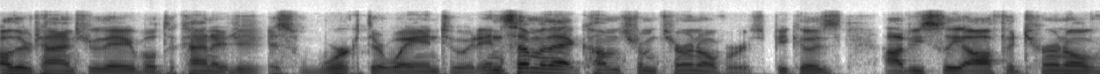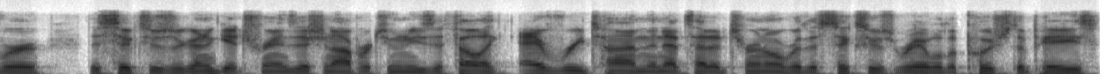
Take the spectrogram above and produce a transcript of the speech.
other times where they're able to kind of just work their way into it. And some of that comes from turnovers because obviously off a turnover, the Sixers are going to get transition opportunities. It felt like every time the Nets had a turnover, the Sixers were able to push the pace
